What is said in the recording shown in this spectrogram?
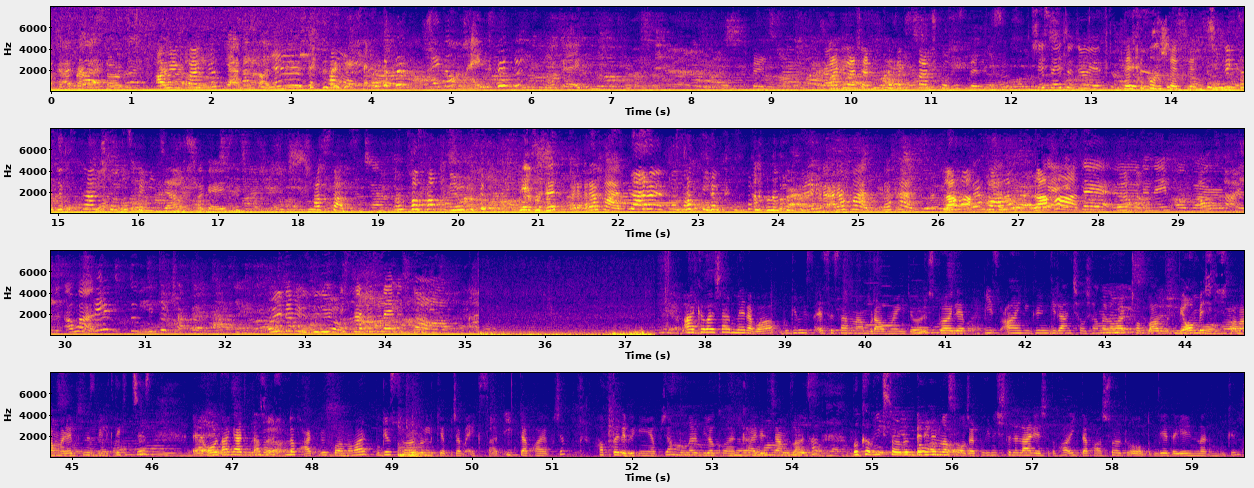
excited. I promise. So. Are you excited? Yeah, I'm excited. I don't mind. okay. Arkadaşlar biz Kazakistan çikolatası deniyoruz. She said to do it. Sesli konuş sesli. Şimdi Kazakistan çikolatası deneyeceğim. Okay. Paksat. Pasat diyor. Rahat. Merve pasat diyor. Ra- Rahat. Rahat. Rahat. Yeah, Rahat. it's the, Oh, what? Öyle deme üzülüyor. Same as no. Arkadaşlar merhaba. Bugün biz SSN number almaya gidiyoruz. Böyle biz aynı gün giren çalışanlar olarak toplandık. Bir 15 kişi falan var. Hepimiz birlikte gideceğiz. Ee, oradan geldikten sonra üstümde farklı bir forma var. Bugün serverlık yapacağım ek saat. İlk defa yapacağım. Haftada bir gün yapacağım. Bunları vlog olarak kaydedeceğim zaten. Bakalım ilk server deneyimim nasıl olacak? Bugün işte neler yaşadım falan. İlk defa server oldum diye de yayınlarım bugün.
